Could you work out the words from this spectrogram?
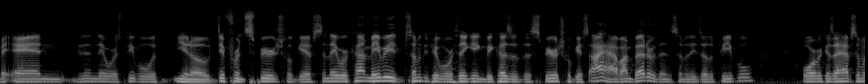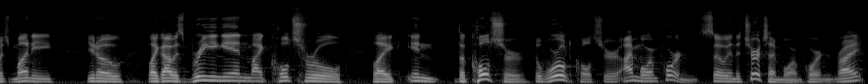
and then there was people with you know different spiritual gifts and they were kind of maybe some of these people were thinking because of the spiritual gifts i have i'm better than some of these other people or because i have so much money you know, like I was bringing in my cultural, like in the culture, the world culture, I'm more important. So in the church, I'm more important, right?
